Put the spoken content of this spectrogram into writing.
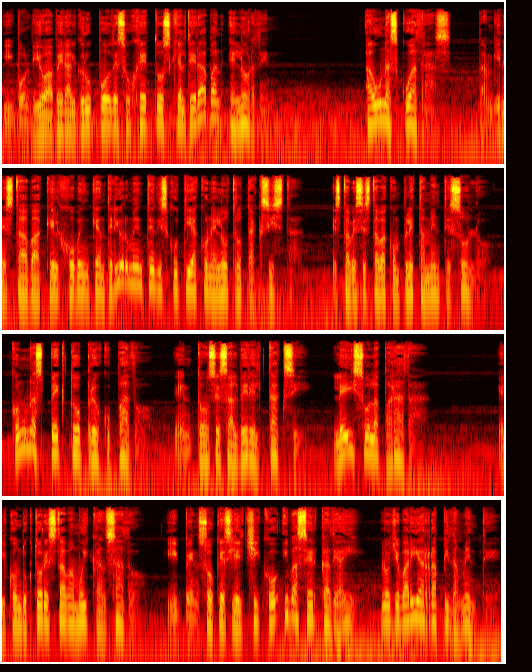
y volvió a ver al grupo de sujetos que alteraban el orden. A unas cuadras también estaba aquel joven que anteriormente discutía con el otro taxista. Esta vez estaba completamente solo, con un aspecto preocupado. Entonces al ver el taxi, le hizo la parada. El conductor estaba muy cansado y pensó que si el chico iba cerca de ahí, lo llevaría rápidamente,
